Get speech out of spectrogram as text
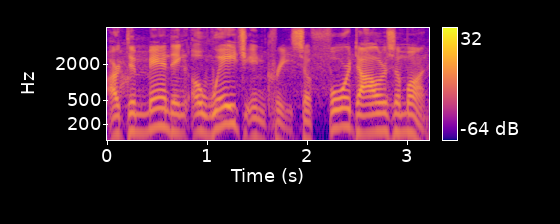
are demanding a wage increase of $4 a month.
